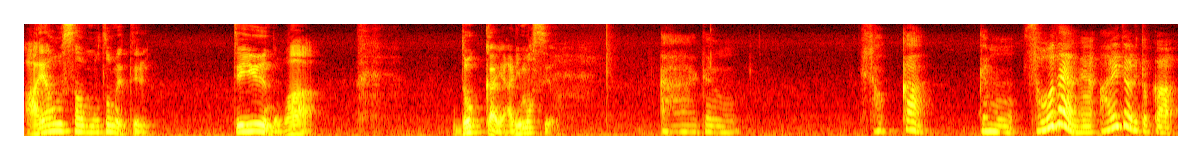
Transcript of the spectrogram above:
危うさを求めてるっていうのは どっかにありますよ。あーでもそっか。でもそうだよね。アイドルとか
